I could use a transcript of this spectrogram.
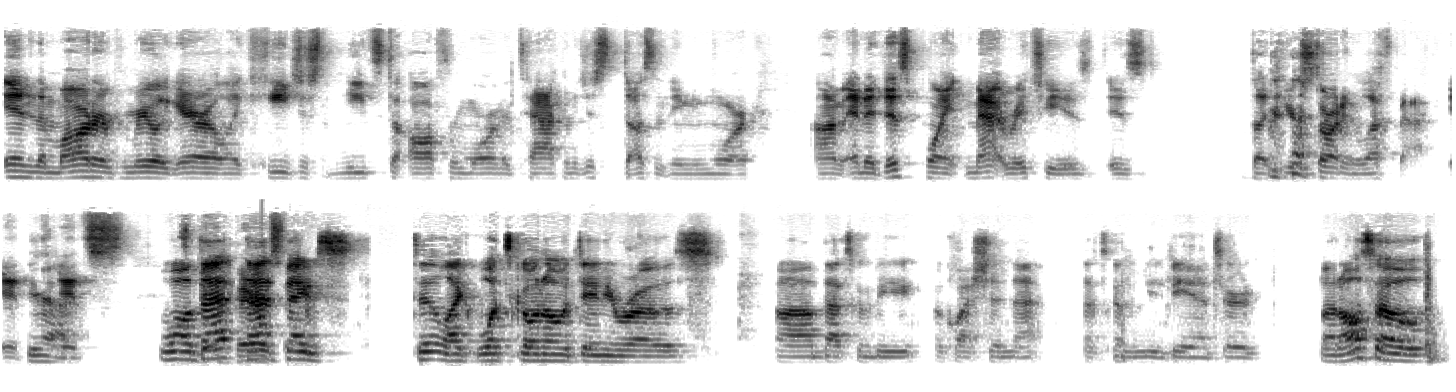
in the modern Premier League era, like he just needs to offer more in attack, and he just doesn't anymore. Um, and at this point, Matt Ritchie is is like your starting left back. It, yeah. It's well it's that that begs to like what's going on with Danny Rose. Um, that's going to be a question that that's going to need to be answered. But also,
